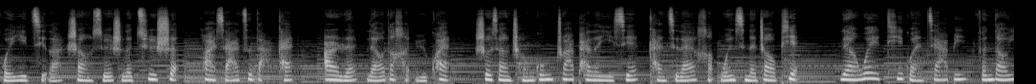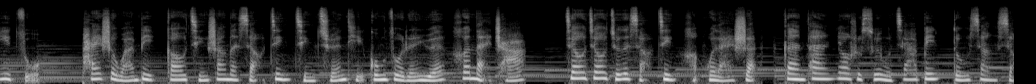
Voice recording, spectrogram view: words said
回忆起了上学时的趣事。话匣子打开，二人聊得很愉快。摄像成功抓拍了一些看起来很温馨的照片。两位踢馆嘉宾分到一组。拍摄完毕，高情商的小静请全体工作人员喝奶茶。娇娇觉得小静很会来事。感叹：要是所有嘉宾都像小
